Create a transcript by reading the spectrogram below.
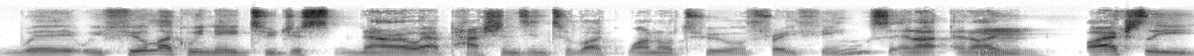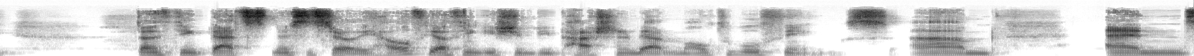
where we feel like we need to just narrow our passions into like one or two or three things, and I and mm. I I actually don't think that's necessarily healthy. I think you should be passionate about multiple things. Um, and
